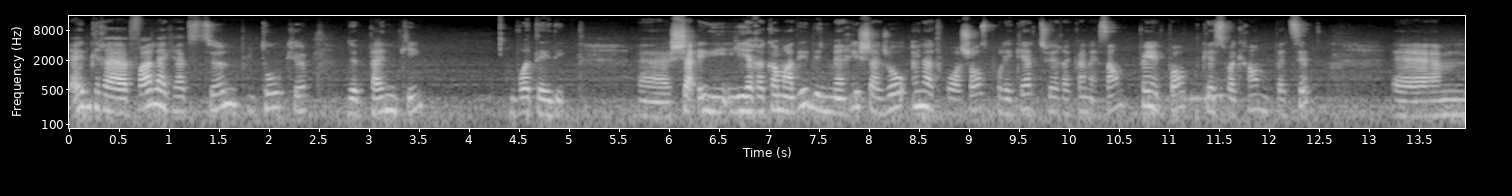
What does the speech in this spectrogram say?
être faire de la gratitude plutôt que de paniquer va t'aider. Euh, il est recommandé d'énumérer chaque jour une à trois choses pour lesquelles tu es reconnaissante, peu importe qu'elles soient grandes ou petites. Euh,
